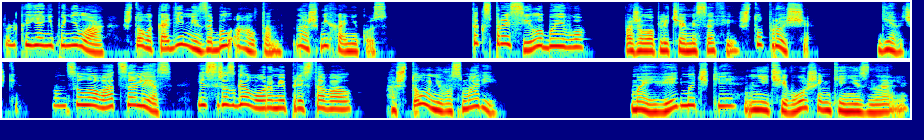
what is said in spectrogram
Только я не поняла, что в академии забыл Алтон, наш механикус. Так спросила бы его, пожала плечами Софи, что проще. Девочки, он целоваться лез и с разговорами приставал. А что у него с Мари? Мои ведьмочки ничегошеньки не знали.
